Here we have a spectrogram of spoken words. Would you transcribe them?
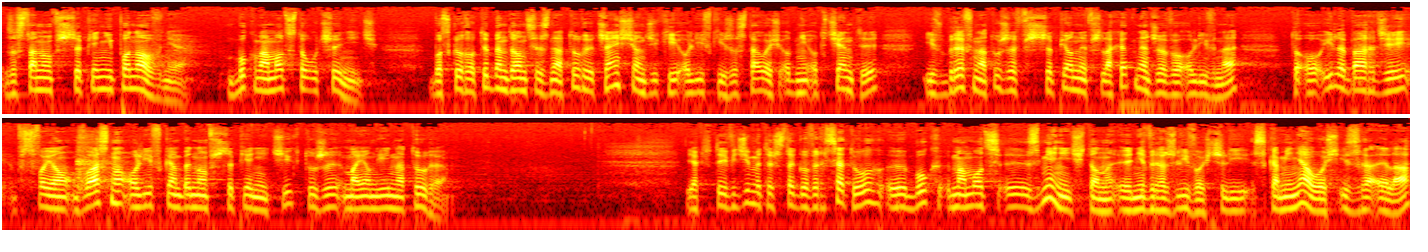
zostaną wszczepieni ponownie. Bóg ma moc to uczynić, bo skoro ty, będący z natury częścią dzikiej oliwki, zostałeś od niej odcięty i wbrew naturze wszczepiony w szlachetne drzewo oliwne, to o ile bardziej w swoją własną oliwkę będą wszczepieni ci, którzy mają jej naturę. Jak tutaj widzimy też z tego wersetu, y, Bóg ma moc y, zmienić tą y, niewrażliwość, czyli skamieniałość Izraela,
